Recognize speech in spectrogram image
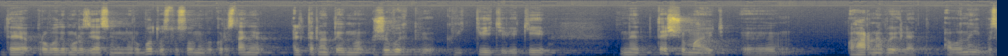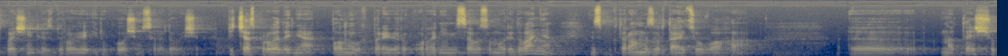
де проводимо роз'яснювальну роботу стосовно використання альтернативно живих кві- кві- квітів, які не те, що мають е, гарний вигляд, а вони і безпечні для здоров'я і навколишнього середовища. Під час проведення планових перевірок органів місцевого самоврядування інспекторами звертається увага е, на те, щоб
